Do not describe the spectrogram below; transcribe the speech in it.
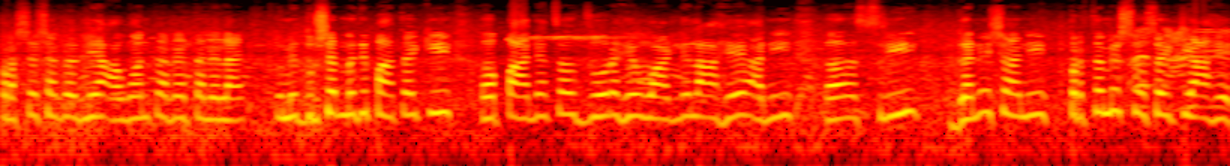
प्रशासनाकडे आव्हान करण्यात आलेलं आहे. तुम्ही दृश्यांमध्ये पाहताय की पाण्याचा जोर हे वाढलेला आहे आणि श्री गणेश आणि प्रथमेश सोसायटी आहे.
